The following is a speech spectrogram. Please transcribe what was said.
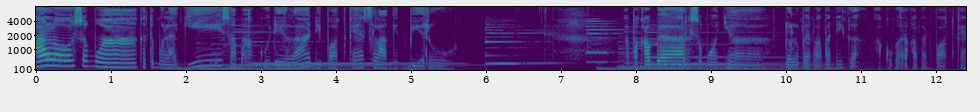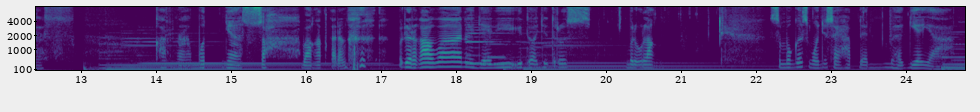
Halo semua, ketemu lagi sama aku Dela di podcast Langit Biru. Apa kabar semuanya? Udah lumayan lama nih gak aku gak rekaman podcast Karena moodnya susah banget kadang Udah rekaman jadi gitu aja terus berulang Semoga semuanya sehat dan bahagia ya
